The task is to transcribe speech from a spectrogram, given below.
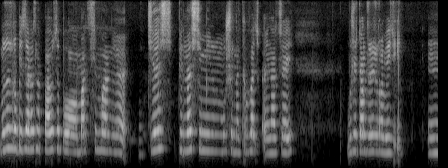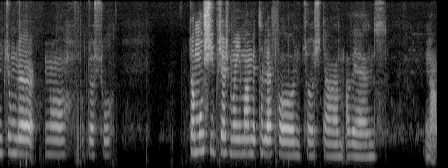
może zrobię zaraz na pauzę, bo maksymalnie 10-15 minut muszę nagrywać, a inaczej muszę tam coś zrobić i mm, ciągle, no, po prostu to musi przejść mojej mamy telefon, coś tam, a więc, no.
